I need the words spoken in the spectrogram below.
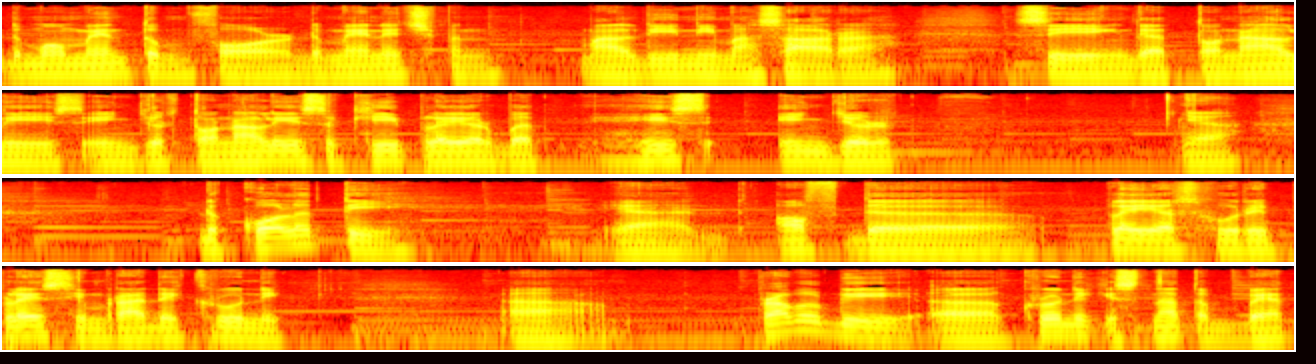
the momentum for the management. Maldini Massara seeing that Tonali is injured. Tonali is a key player but he's injured. Yeah. The quality yeah of the players who replace him Rade Krunic probably uh, Krunic is not a bad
